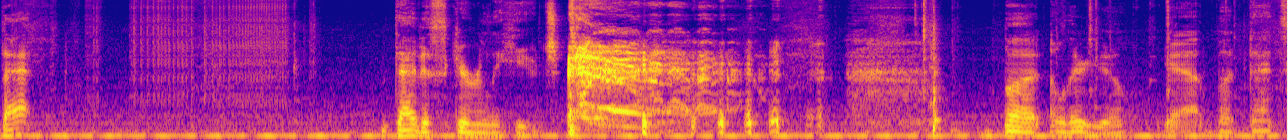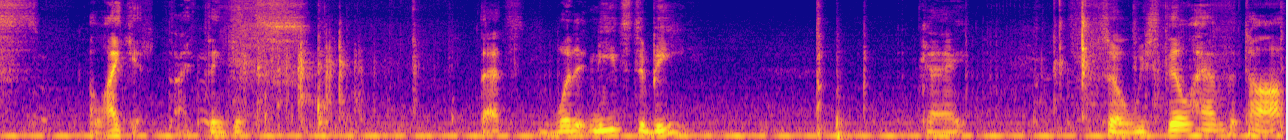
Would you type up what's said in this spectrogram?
That that is scarily huge. but oh, there you go. Yeah, but that's I like it. I think it's that's what it needs to be. Okay, so we still have the top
